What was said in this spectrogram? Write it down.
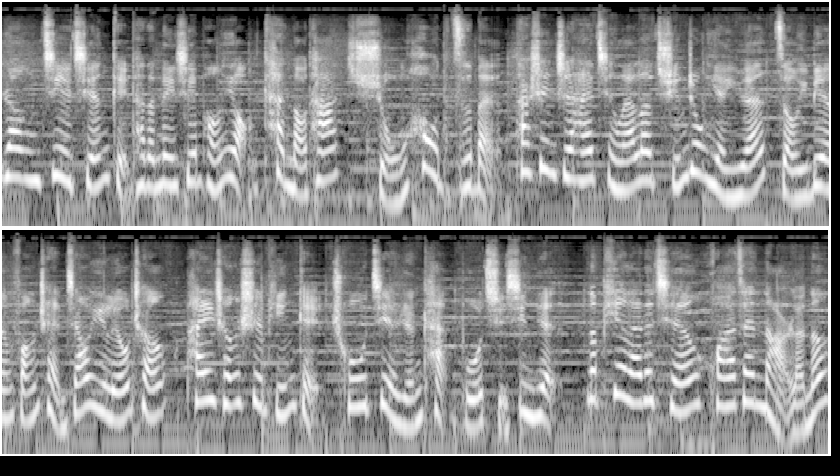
让借钱给她的那些朋友看到她雄厚的资本。她甚至还请来了群众演员，走一遍房产交易。流程拍成视频给出借人看，博取信任。那骗来的钱花在哪儿了呢？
